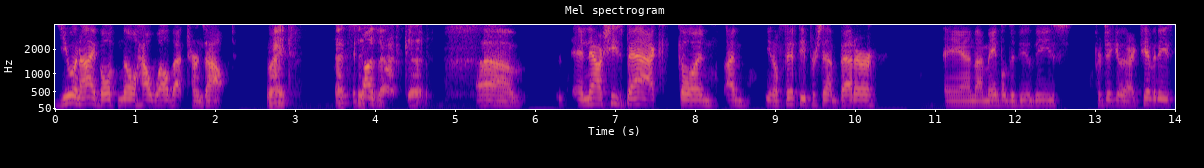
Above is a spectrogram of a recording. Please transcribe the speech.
you and I both know how well that turns out. Right. That's it just not good. Um, and now she's back going, I'm you know 50% better and i'm able to do these particular activities.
